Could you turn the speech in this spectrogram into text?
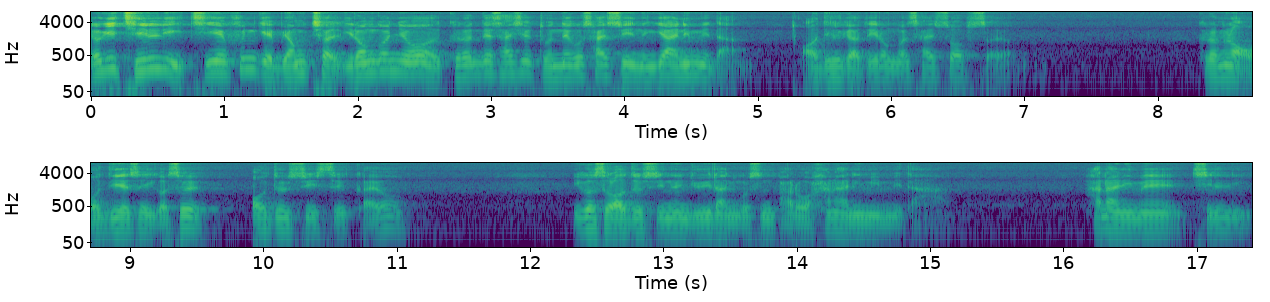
여기 진리, 지혜, 훈계, 명철 이런 건요. 그런데 사실 돈 내고 살 수 있는 게 아닙니다. 어딜 가도 이런 건 살 수 없어요. 그러면 어디에서 이것을 얻을 수 있을까요? 이것을 얻을 수 있는 유일한 곳은 바로 하나님입니다. 하나님의 진리,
